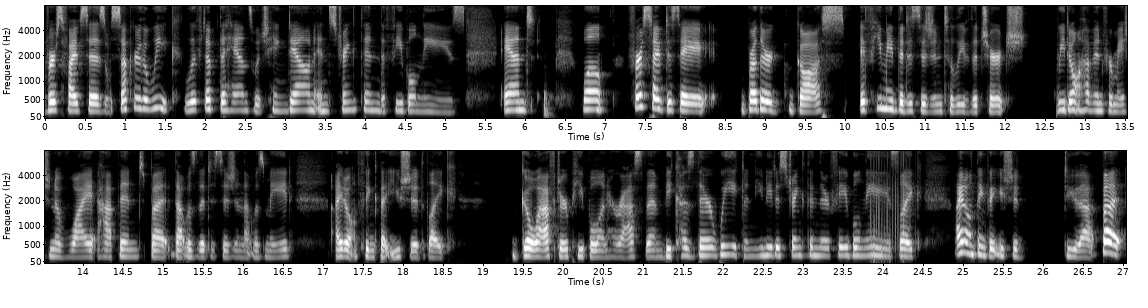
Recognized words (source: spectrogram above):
Verse 5 says, Succor the weak, lift up the hands which hang down, and strengthen the feeble knees. And, well, first I have to say, Brother Goss, if he made the decision to leave the church, we don't have information of why it happened, but that was the decision that was made. I don't think that you should, like, go after people and harass them because they're weak and you need to strengthen their feeble knees. Like, I don't think that you should do that. But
